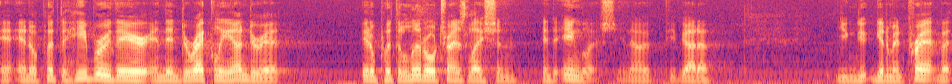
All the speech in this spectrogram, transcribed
and, it'll put the Hebrew there, and then directly under it, it'll put the literal translation into English. You know, if you've got a, you can do, get them in print, but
